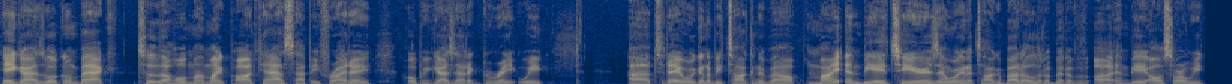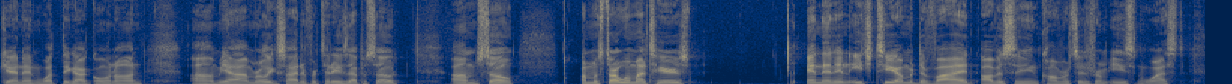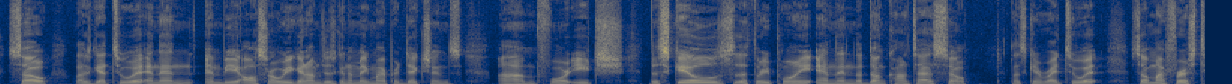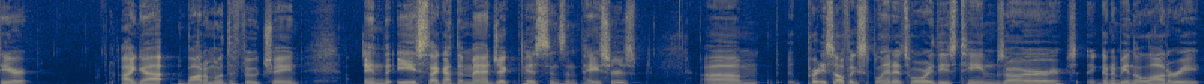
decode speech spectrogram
Hey guys, welcome back to the Hold My Mic podcast. Happy Friday. Hope you guys had a great week. Uh, today we're going to be talking about my NBA tiers and we're going to talk about a little bit of uh, NBA All Star Weekend and what they got going on. Um, yeah, I'm really excited for today's episode. Um, so I'm going to start with my tiers. And then in each tier, I'm going to divide obviously in conferences from East and West. So let's get to it. And then NBA All Star Weekend, I'm just going to make my predictions um, for each the skills, the three point, and then the dunk contest. So let's get right to it. So my first tier, I got bottom of the food chain. In the East, I got the Magic, Pistons, and Pacers. Um, pretty self-explanatory. These teams are going to be in the lottery.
